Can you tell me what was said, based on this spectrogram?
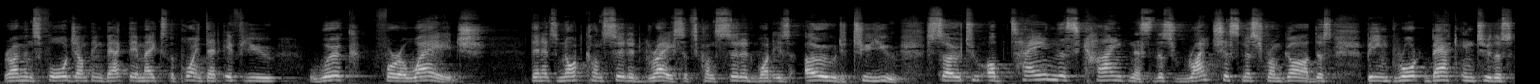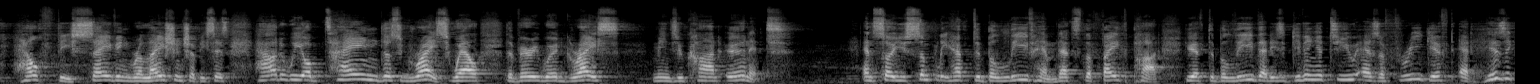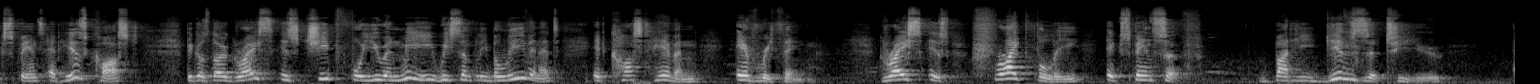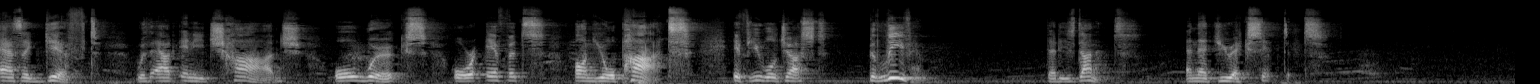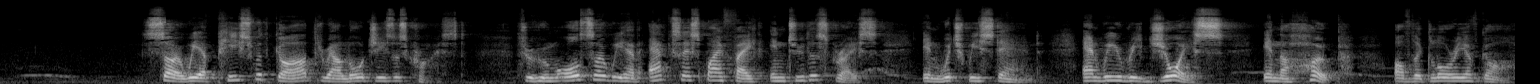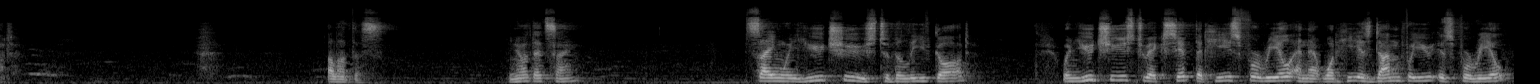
Romans 4, jumping back there, makes the point that if you work for a wage, then it's not considered grace, it's considered what is owed to you. So, to obtain this kindness, this righteousness from God, this being brought back into this healthy, saving relationship, he says, How do we obtain this grace? Well, the very word grace means you can't earn it. And so you simply have to believe him. That's the faith part. You have to believe that he's giving it to you as a free gift at his expense, at his cost because though grace is cheap for you and me, we simply believe in it, it cost heaven everything. Grace is frightfully expensive, but He gives it to you as a gift without any charge or works or efforts on your part if you will just believe Him that He's done it and that you accept it. So we have peace with God through our Lord Jesus Christ, through whom also we have access by faith into this grace in which we stand, and we rejoice in the hope of the glory of God. I love this. You know what that's saying? Saying when you choose to believe God, when you choose to accept that He is for real and that what He has done for you is for real,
